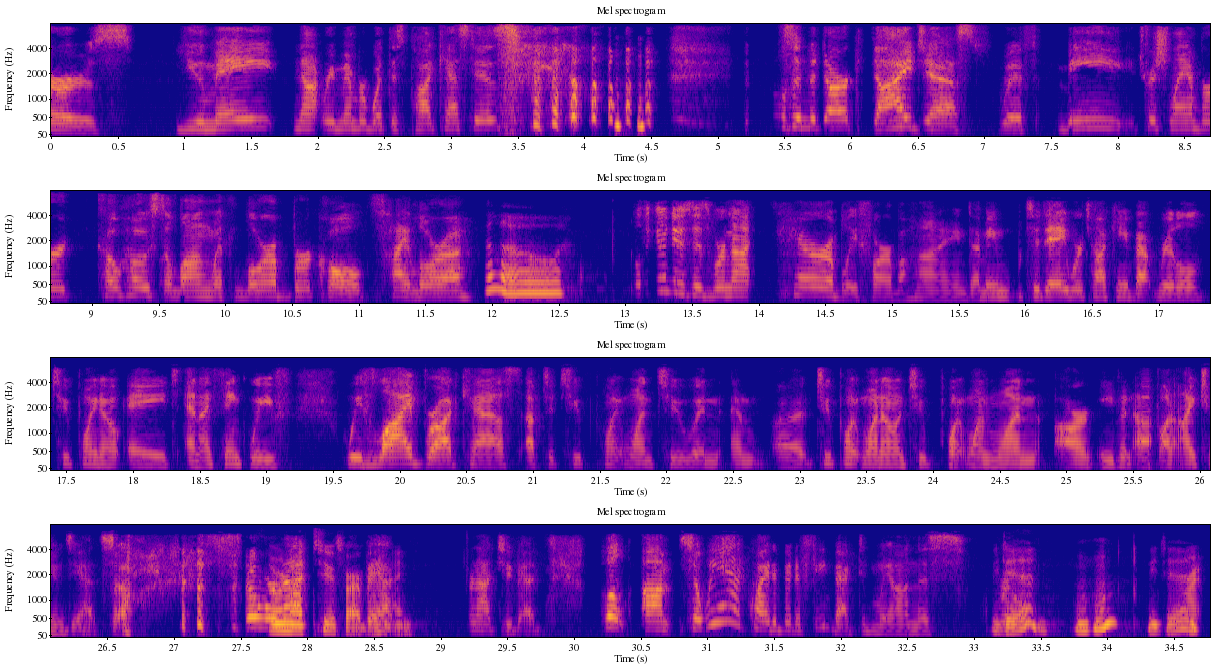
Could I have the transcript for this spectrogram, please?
listeners, you may not remember what this podcast is. the Riddles in the Dark Digest with me, Trish Lambert, co-host along with Laura Burkholtz. Hi, Laura. Hello. Well, the good news is we're not terribly far behind. I mean, today we're talking about Riddle 2.08, and I think we've we've live broadcast up to 2.12, and and uh, 2.10 and 2.11 aren't even up on iTunes yet. So, so we're, we're not, not, too far bad. behind. We're not too bad. Well, um, so we had quite a bit of feedback, didn't we, on this? We riddle? did. Mm-hmm. We did. All right.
